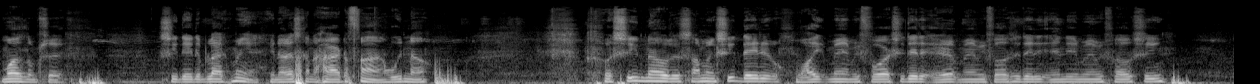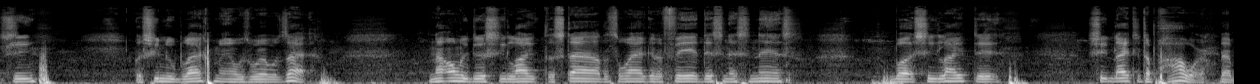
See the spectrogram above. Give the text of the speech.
Muslim chick. She dated black men. You know, that's kind of hard to find. We know. But she noticed. I mean, she dated white man before. She dated Arab man before. She dated Indian man before. She, she, but she knew black man was where it was at. Not only did she like the style, the swagger, the fit, this and this and this, but she liked it. She liked the power that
